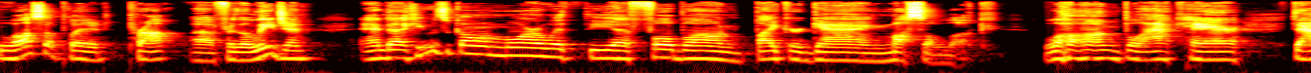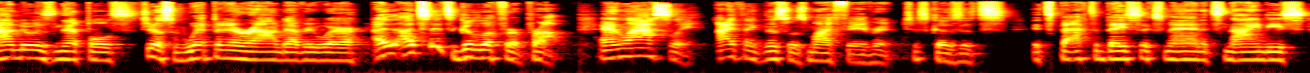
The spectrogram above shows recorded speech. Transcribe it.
who also played prop uh, for the Legion. And uh, he was going more with the uh, full blown biker gang muscle look. Long black hair down to his nipples, just whipping it around everywhere. I, would say it's a good look for a prop. And lastly, I think this was my favorite just because it's it's back to basics, man. It's 90s.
